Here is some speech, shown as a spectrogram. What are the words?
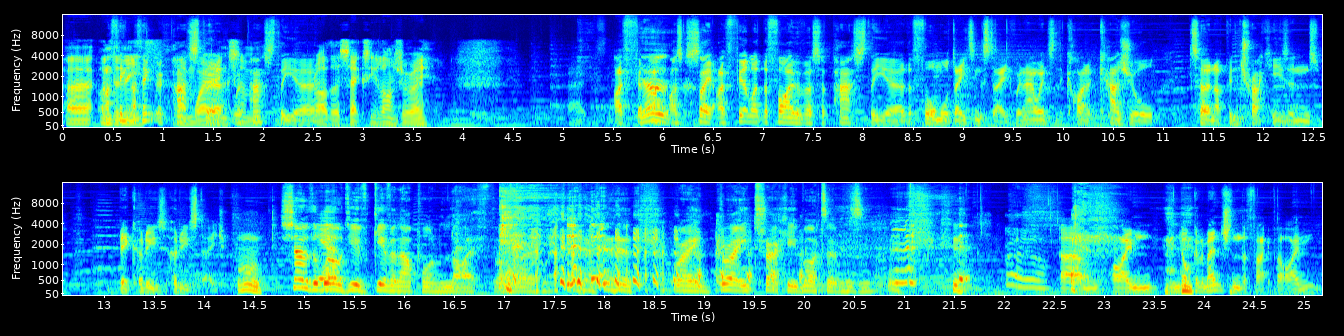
Uh, I think, underneath, I think we're past, I'm wearing the, we're some past the. Uh, rather sexy lingerie. I, fe- Yeah. I, I was gonna say I feel like the five of us are past the uh, the formal dating stage. We're now into the kind of casual turn up in trackies and big hoodies hoodie stage. Show the Yeah. world you've given up on life by wearing, wearing grey tracky bottoms. Um, I'm not going to mention the fact that I'm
